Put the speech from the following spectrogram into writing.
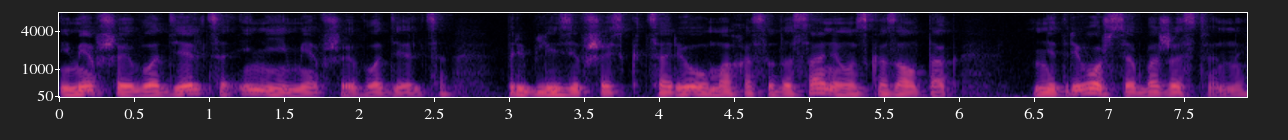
имевшие владельца и не имевшие владельца – Приблизившись к царю Махасудасане, он сказал так, «Не тревожься, божественный,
